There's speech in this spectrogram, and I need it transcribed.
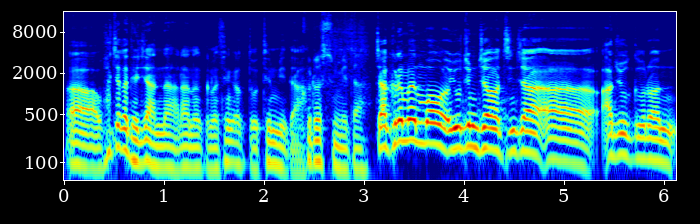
어, 화제가 되지 않나라는 그런 생각도 듭니다. 그렇습니다. 자 그러면 뭐 요즘 저 진짜 어, 아주 그런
